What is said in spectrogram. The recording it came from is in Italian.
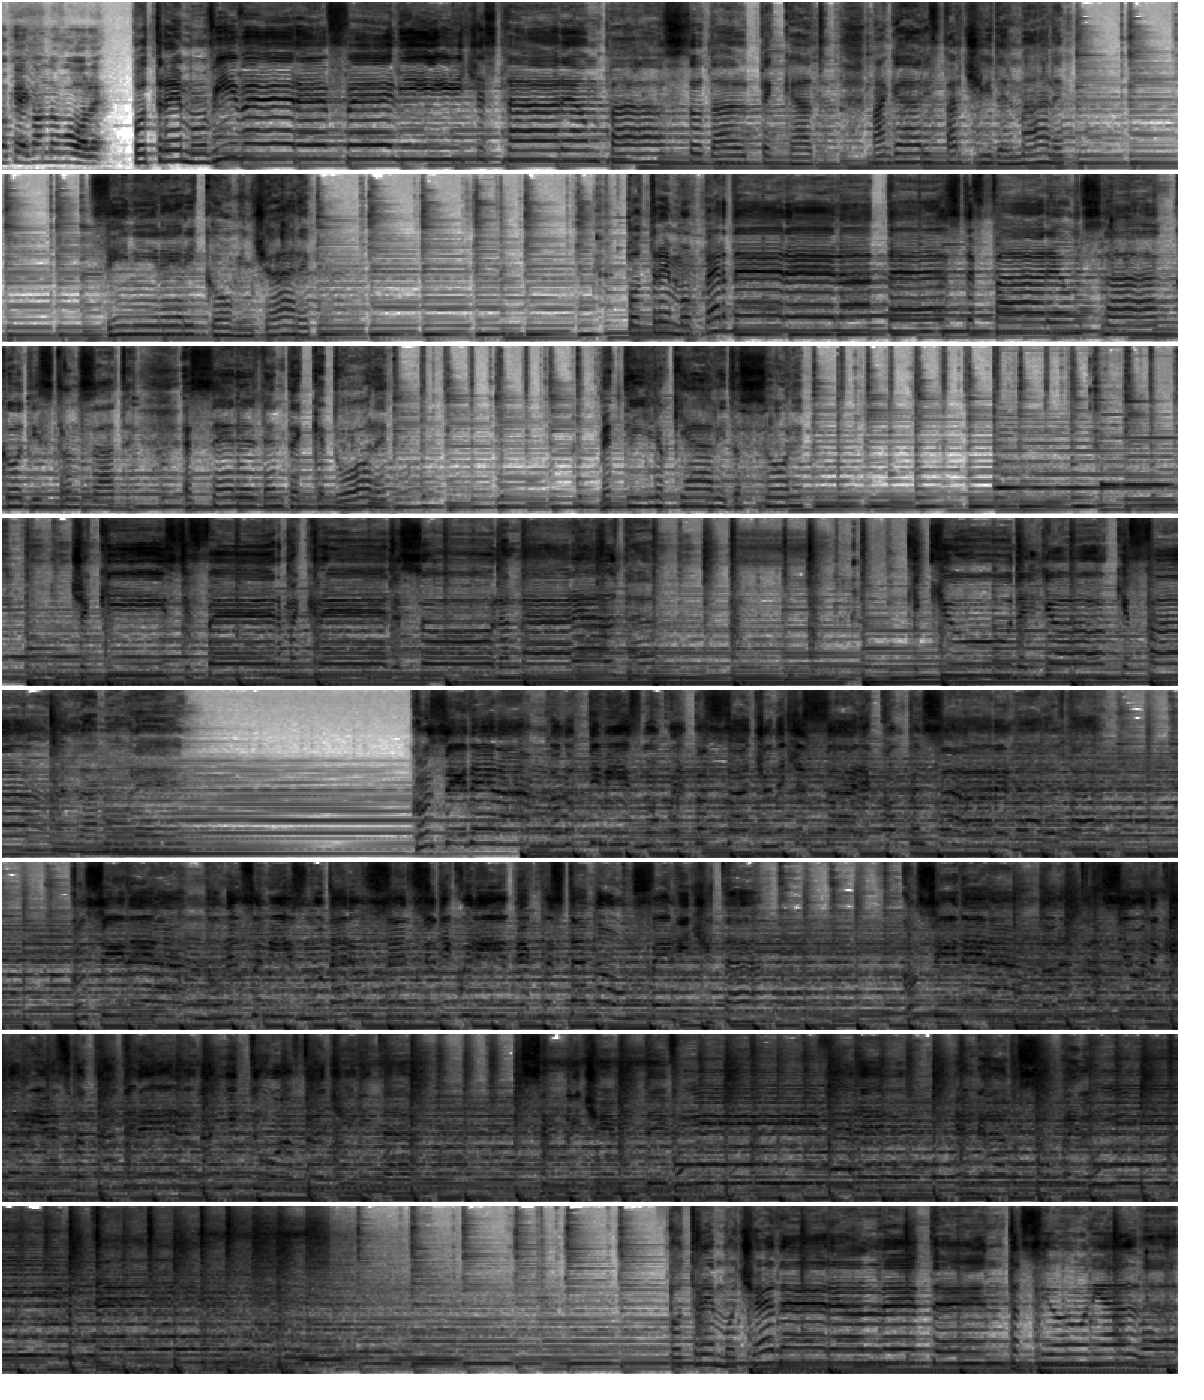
Ok, quando vuole. Potremmo vivere felici, stare a un passo dal peccato, magari farci del male, finire e ricominciare. Potremmo perdere la testa e fare un sacco di stronzate, essere il dente che duole, metti gli occhiali da sole. fe. potremmo cedere alle tentazioni, alla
